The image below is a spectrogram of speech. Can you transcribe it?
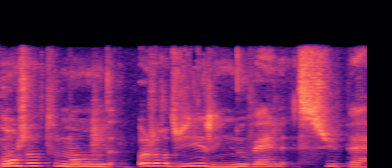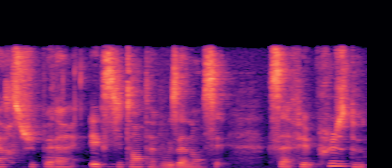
Bonjour tout le monde. Aujourd'hui j'ai une nouvelle super super excitante à vous annoncer. Ça fait plus de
